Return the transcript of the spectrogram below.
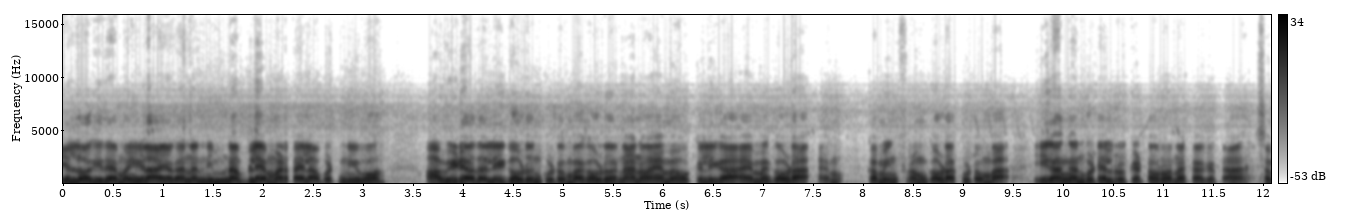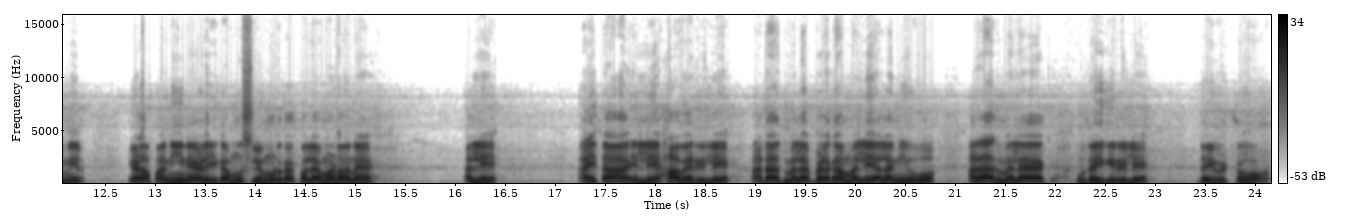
ಎಲ್ಲೋಗಿದೆ ಮಹಿಳಾ ಆಯೋಗ. ನಾನು ನಿಮ್ಮನ್ನ ಬ್ಲೇಮ್ ಮಾಡ್ತಾ ಇಲ್ಲ ಬಟ್ ನೀವು ಆ ವಿಡಿಯೋದಲ್ಲಿ ಗೌಡನ ಕುಟುಂಬ, ಗೌಡ, ನಾನು I am a Vokkaliga I am a Gowda I am coming from Gowda ಕುಟುಂಬ. ಈಗ ಹಂಗೆ ಅಂದ್ಬಿಟ್ಟು ಎಲ್ಲರೂ ಕೆಟ್ಟವರು ಅನ್ನೋಕ್ಕಾಗತ್ತಾ? ಸಮೀರ್, ಹೇಳಪ್ಪ, ನೀನು ಹೇಳಿ, ಈಗ ಮುಸ್ಲಿಂ ಹುಡುಗ ಕೊಲೆ ಮಾಡೋನೆ. ಅಲ್ಲಿ, ಆಯಿತಾ? ಇಲ್ಲಿ, ಹಾವೇರಿಲಿ. ಅದಾದಮೇಲೆ ಬೆಳಗಾಮಲ್ಲಿ, ಅಲ್ಲ, ನೀವು ಅದಾದಮೇಲೆ ಉದಯಗಿರಿಲಿ. ದಯವಿಟ್ಟು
